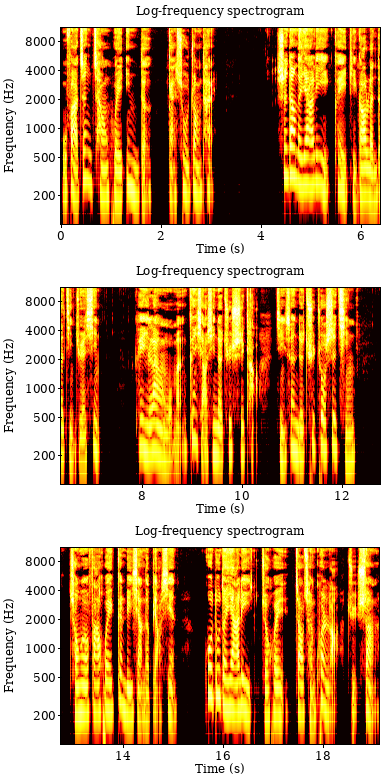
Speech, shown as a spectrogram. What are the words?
无法正常回应的感受状态。适当的压力可以提高人的警觉性，可以让我们更小心的去思考，谨慎的去做事情，从而发挥更理想的表现。过度的压力则会造成困扰、沮丧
